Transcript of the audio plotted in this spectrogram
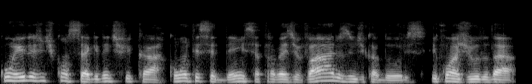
Com ele, a gente consegue identificar com antecedência, através de vários indicadores e com a ajuda da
